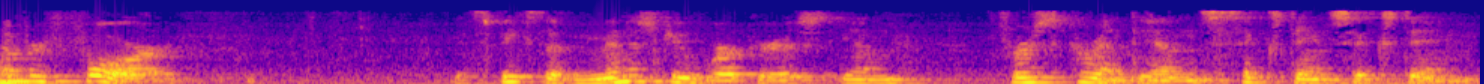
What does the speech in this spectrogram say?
Number four, it speaks of ministry workers in 1 Corinthians 16 16.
